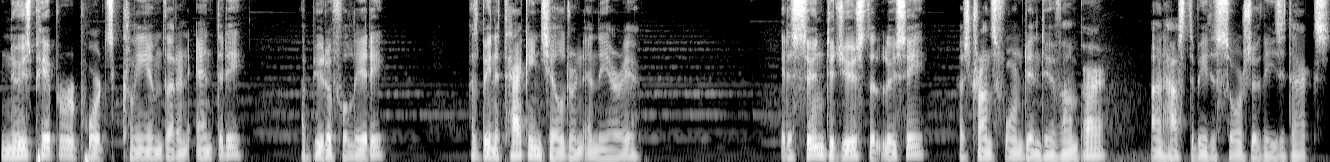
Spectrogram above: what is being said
newspaper reports claim that an entity, a beautiful lady, has been attacking children in the area. It is soon deduced that Lucy has transformed into a vampire and has to be the source of these attacks.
